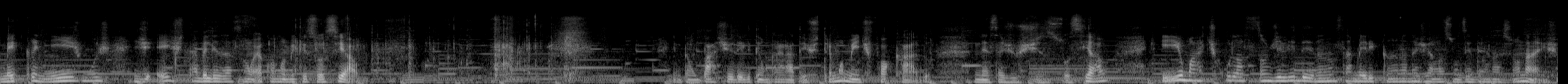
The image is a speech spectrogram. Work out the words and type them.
mecanismos de estabilização econômica e social. Então, o partido ele tem um caráter extremamente focado nessa justiça social e uma articulação de liderança americana nas relações internacionais.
